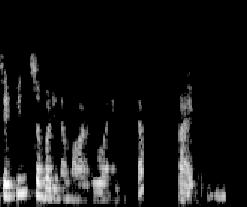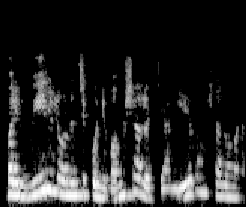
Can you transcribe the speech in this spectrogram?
శపించబడిన వాడు అని రాయబడింది. మరి వీరిలో నుంచి కొన్ని వంశాలు వచ్చాయి. ఏ వంశాలు మనం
